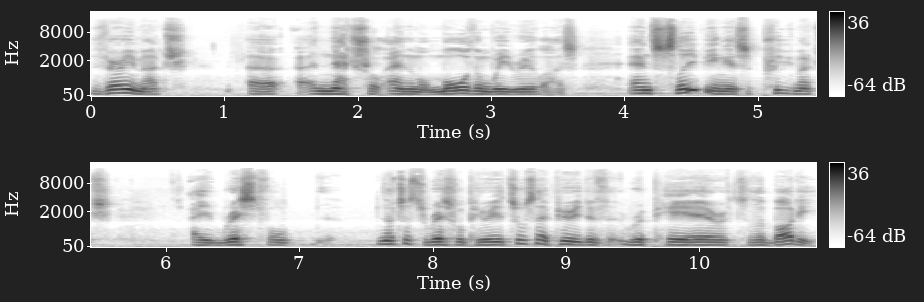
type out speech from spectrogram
very much uh, a natural animal, more than we realise. And sleeping is pretty much a restful, not just a restful period, it's also a period of repair to the body.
